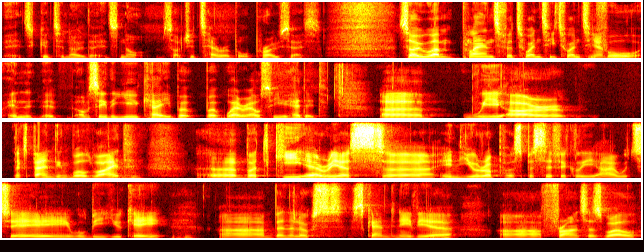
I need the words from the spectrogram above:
it's good to know that it's not such a terrible process. So, um, plans for 2024 yeah. in obviously the UK, but but where else are you headed? Uh, we are expanding worldwide. Mm-hmm. Uh, but key areas uh, in Europe specifically, I would say, will be UK, mm-hmm uh, Benelux, Scandinavia, mm-hmm. uh, France as well,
